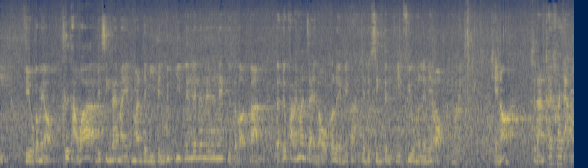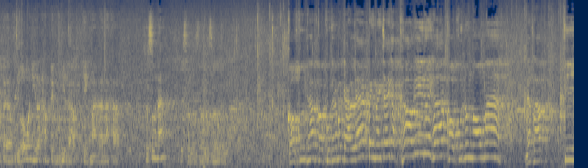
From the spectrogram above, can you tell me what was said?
feel ก็ไม่ออก คือถามว่า lip sync ได้ไหม มันจะมีเป็นยุบยิบเล็กๆๆๆๆอยู่ตลอดบ้าง แต่ด้วยความไม่มั่นใจเราก็เลยไม่กล้าที่จะ lip sync เต็มที่ feel มันเลยไม่ออกมาด้วย โอเคเนาะ ฉะนั้นค่อยๆทำแต่ถือว่าวันนี้เราทำเต็มที่แล้ว เก่งมากแล้วนะครับ สู้ๆนะ สู้ๆสู้ๆขอบคุณครับ ขอบคุณคณะกรรมการและเป็นกำลังใจกับข่าวนี้ด้วยครับ ขอบคุณน้องๆมากนะครับ ที่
